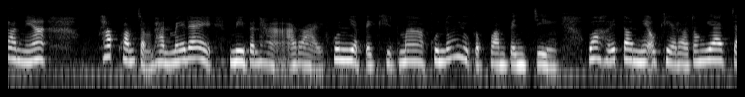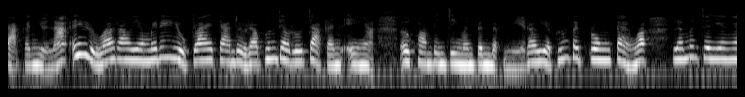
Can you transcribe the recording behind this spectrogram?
ตอนเนี้ย ถ้าความสัมพันธ์ไม่ได้มีปัญหาอะไร คุณอย่าไปคิดมาก คุณต้องอยู่กับความเป็นจริง ว่าเฮ้ยตอนนี้โอเคเราต้องแยกจากกันอยู่นะ เอ๊ะหรือว่าเรายังไม่ได้อยู่ใกล้กันหรือเราเพิ่งจะรู้จักกันเองอะ่ะเออความเป็นจริงมันเป็นแบบนี้ เราอย่าเพิ่งไปปรุงแต่งว่า แล้วมันจะยังไง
